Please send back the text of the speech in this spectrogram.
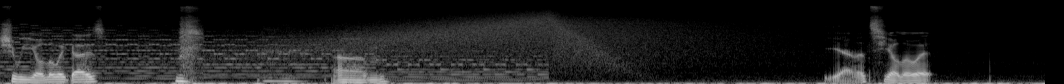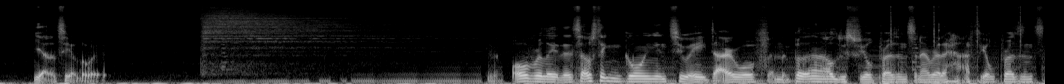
Should we YOLO it, guys? um. Yeah, let's YOLO it. Yeah, let's YOLO it. Overlay this. I was thinking going into a Direwolf, and but then I'll lose field presence, and I'd rather have field presence.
